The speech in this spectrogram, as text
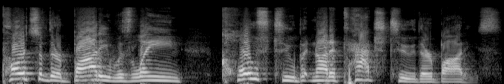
Parts of their body was laying close to but not attached to their bodies.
